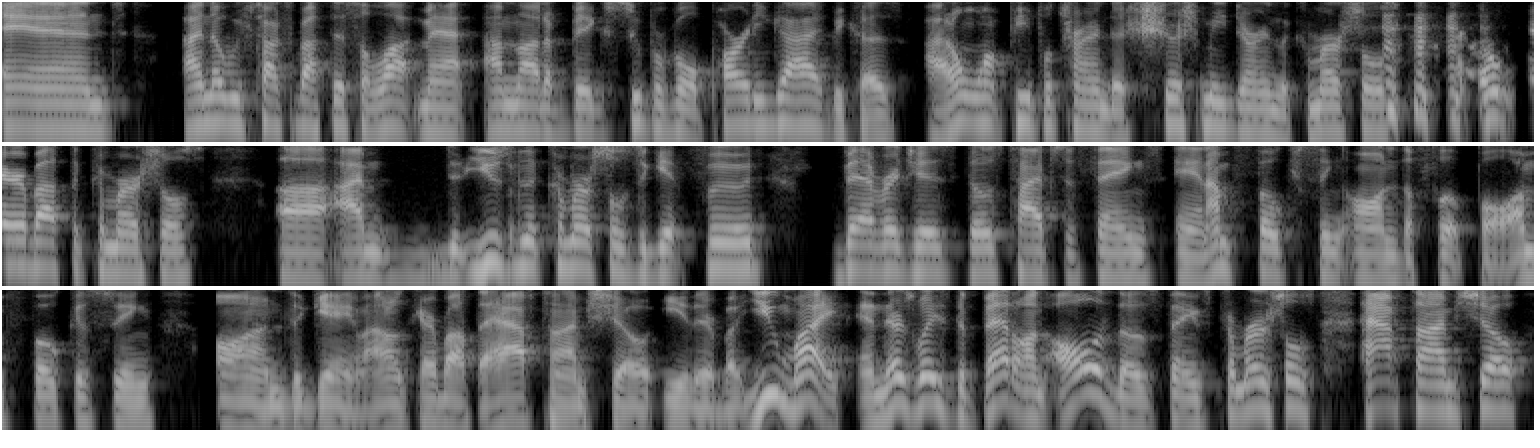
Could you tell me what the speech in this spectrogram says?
And I know we've talked about this a lot, Matt. I'm not a big Super Bowl party guy because I don't want people trying to shush me during the commercials. I don't care about the commercials. Uh, I'm using the commercials to get food beverages, those types of things. And I'm focusing on the football. I'm focusing on the game. I don't care about the halftime show either, but you might. And there's ways to bet on all of those things commercials, halftime show,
